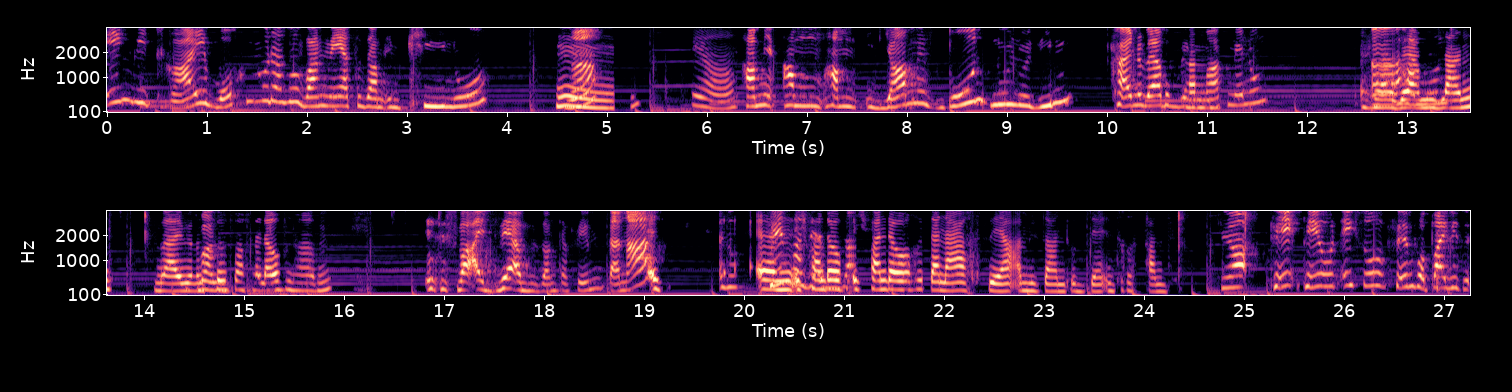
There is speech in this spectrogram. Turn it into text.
irgendwie drei Wochen oder so waren wir ja zusammen im Kino. Na? Hm. Ja. Haben, haben, haben James Bond 007. Keine Werbung wegen Markennennung. Es war Äh, sehr amüsant, weil wir uns fünfmal verlaufen haben. Es, es war ein sehr amusanter Film. Danach. Es- also, Ähm, ich, fand auch, ich fand auch danach sehr amüsant und sehr interessant. Ja, P, P und ich so, Film vorbei, wir so,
